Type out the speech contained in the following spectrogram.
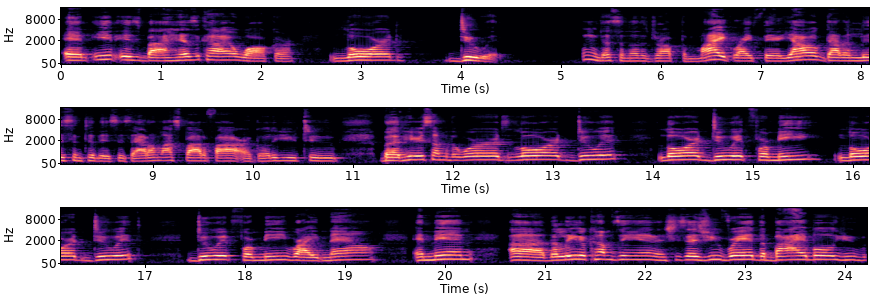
And it is by Hezekiah Walker, Lord, Do It. Mm, that's another drop the mic right there. Y'all got to listen to this. It's out on my Spotify or go to YouTube. But here's some of the words Lord, do it. Lord, do it for me. Lord, do it. Do it for me right now. And then uh, the leader comes in and she says, You've read the Bible, you've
